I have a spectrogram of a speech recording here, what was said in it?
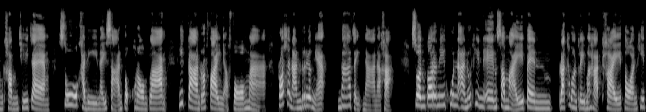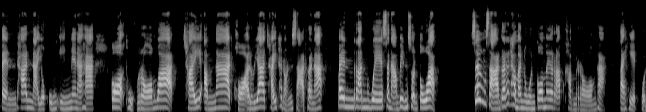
ำคำชี้แจง สู้คดีในศาลปกครองกลาง ที่การรถไฟเนี่ยฟ้องมา เพราะฉะนั้นเรื่องเนี้ย น่าจะอีกนานนะคะ ส่วนกรณีคุณอนุทินเองสมัยเป็นรัฐมนตรีมหาดไทยตอนที่เป็นท่านนายกอุ้งอิงเนี่ยนะคะก็ถูกร้องว่าใช้อำนาจขออนุญาตใช้ถนนสาธารณะ เป็นรันเวย์สนามบินส่วนตัว ซึ่งสารรัฐธรรมนูญก็ไม่รับคำร้องค่ะแต่เหตุผล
